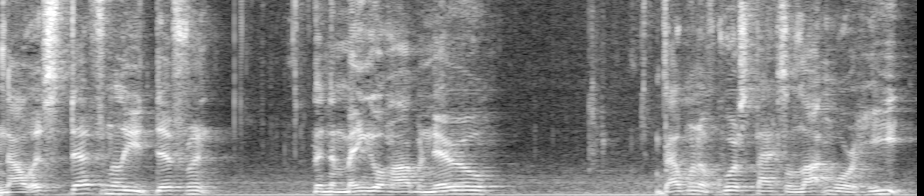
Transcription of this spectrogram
Now it's definitely different than the mango habanero. That one of course packs a lot more heat.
